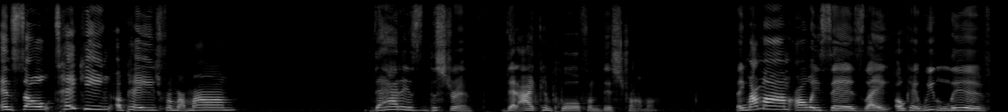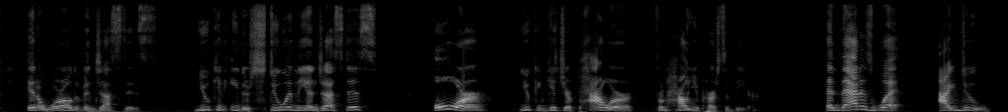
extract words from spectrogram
And so taking a page from my mom, that is the strength that I can pull from this trauma. Like my mom always says like, okay, we live in a world of injustice. You can either stew in the injustice or you can get your power from how you persevere. And that is what I do.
